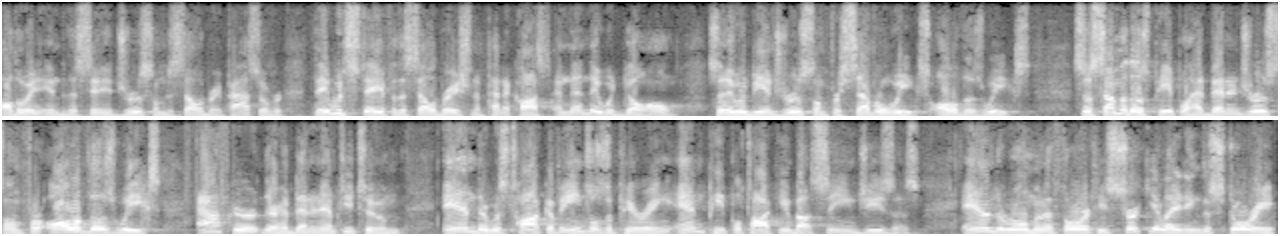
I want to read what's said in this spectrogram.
all the way into the city of Jerusalem to celebrate Passover. They would stay for the celebration of Pentecost, and then they would go home. So they would be in Jerusalem for several weeks, all of those weeks. So some of those people had been in Jerusalem for all of those weeks after there had been an empty tomb, and there was talk of angels appearing and people talking about seeing Jesus, and the Roman authorities circulating the story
